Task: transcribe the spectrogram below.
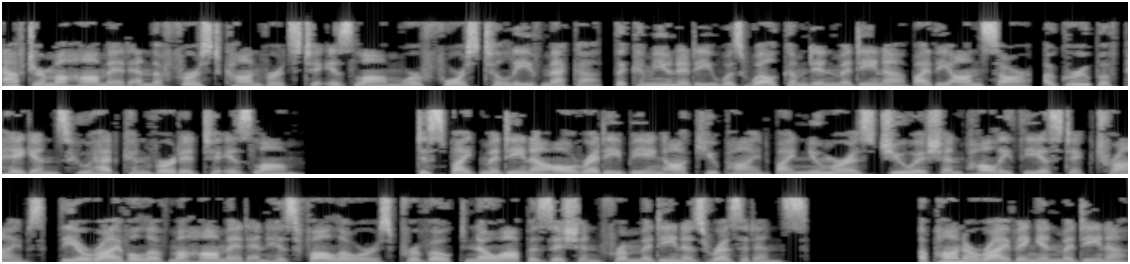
After Muhammad and the first converts to Islam were forced to leave Mecca, the community was welcomed in Medina by the Ansar, a group of pagans who had converted to Islam. Despite Medina already being occupied by numerous Jewish and polytheistic tribes, the arrival of Muhammad and his followers provoked no opposition from Medina's residents. Upon arriving in Medina,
